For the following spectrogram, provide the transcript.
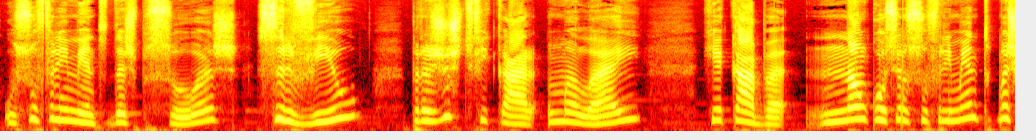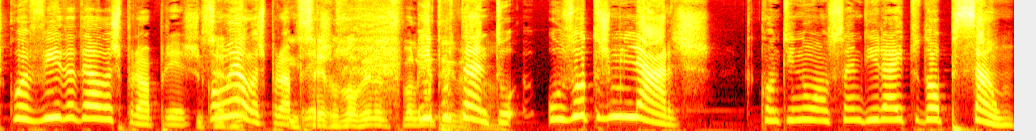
o sofrimento das pessoas serviu para justificar uma lei que acaba não com o seu sofrimento, mas com a vida delas próprias, isso com é, elas próprias. Isso é resolver a E portanto, não? os outros milhares continuam sem direito de opção,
